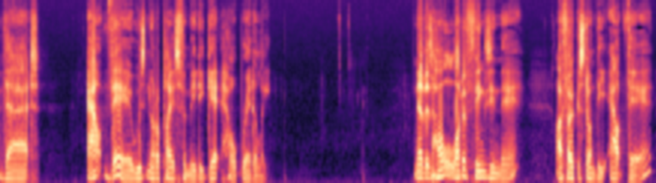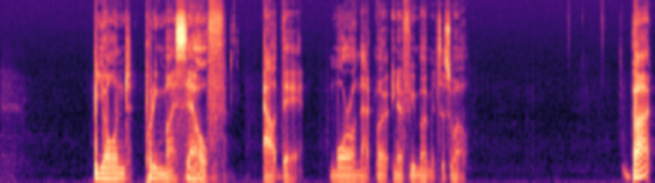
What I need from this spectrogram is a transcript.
that out there was not a place for me to get help readily. Now, there's a whole lot of things in there. I focused on the out there beyond putting myself out there. More on that in a few moments as well. But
